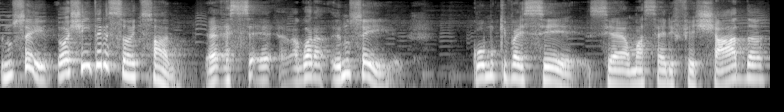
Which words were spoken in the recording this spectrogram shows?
eu não sei. Eu achei interessante, sabe? É- é é- agora, eu não sei como que vai ser. Se é uma série fechada,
